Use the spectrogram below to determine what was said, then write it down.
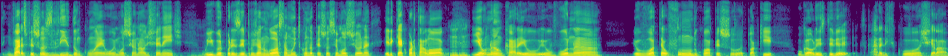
tem- várias pessoas lidam com é, o emocional diferente. Uhum. O Igor, por exemplo, já não gosta muito quando a pessoa se emociona, ele quer cortar logo. Uhum. E eu não, cara, eu, eu vou na. Eu vou até o fundo com a pessoa. Tô aqui. O Gaules teve. Cara, ele ficou, acho que lá,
